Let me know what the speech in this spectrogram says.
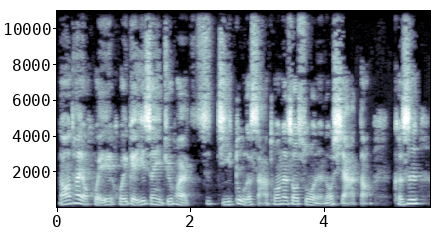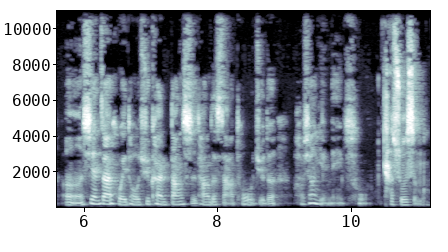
然后他有回回给医生一句话，是极度的洒脱。那时候所有人都吓到，可是，嗯、呃，现在回头去看当时他的洒脱，我觉得好像也没错。他说什么？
